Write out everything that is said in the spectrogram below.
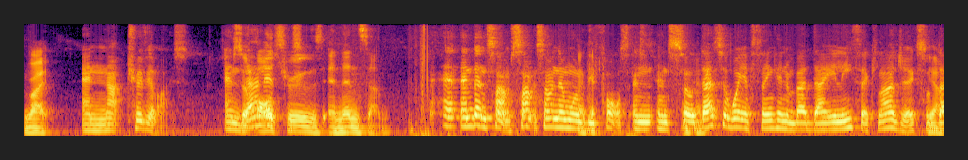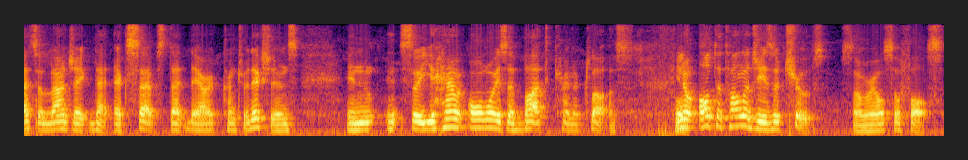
Right. and not trivialize. And So all is- truths and then some. and, and then some. Some some of them will be false. And and so Okay. that's a way of thinking about dialetheic logic. So Yeah. that's a logic that accepts that there are contradictions. And so you have always a but kind of clause. You know, all tautologies are truths. Some are also false.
